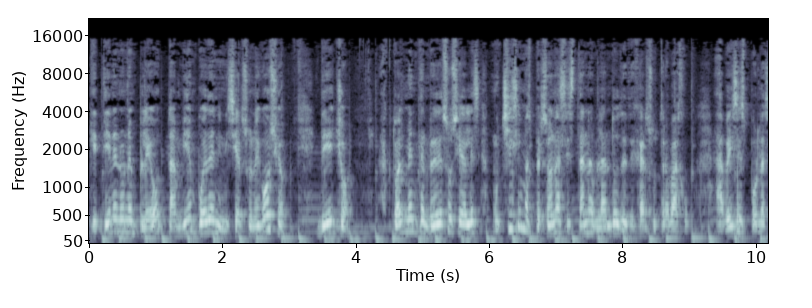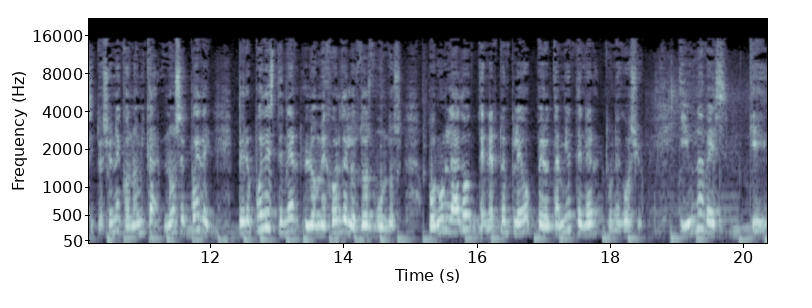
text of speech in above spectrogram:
que tienen un empleo también pueden iniciar su negocio. De hecho, Actualmente en redes sociales muchísimas personas están hablando de dejar su trabajo. A veces por la situación económica no se puede, pero puedes tener lo mejor de los dos mundos. Por un lado, tener tu empleo, pero también tener tu negocio. Y una vez que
